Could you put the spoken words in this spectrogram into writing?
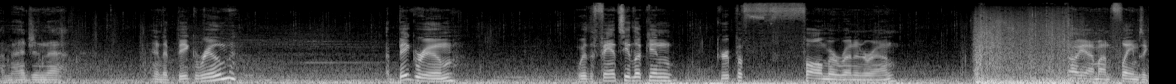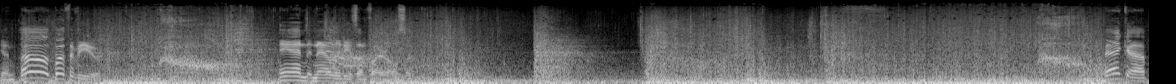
Imagine that. And a big room? A big room with a fancy looking group of Falmer running around. Oh, yeah, I'm on flames again. Oh, both of you! And now Lydia's on fire also. Back up.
